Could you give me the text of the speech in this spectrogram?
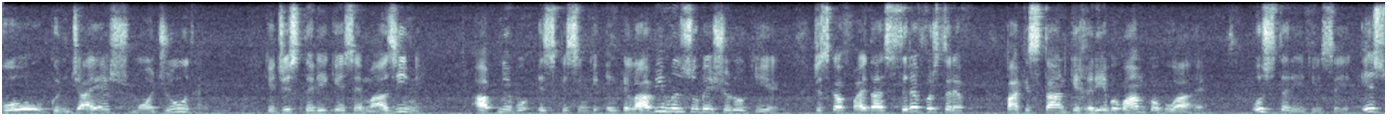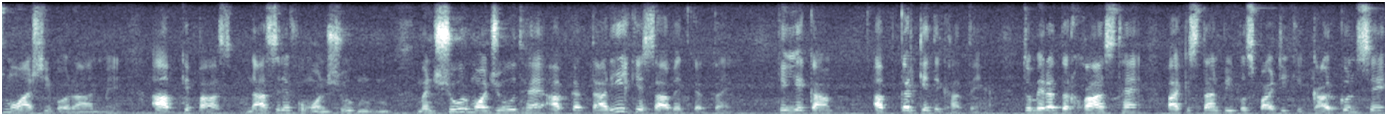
वो गुंजाइश मौजूद है कि जिस तरीके से माजी में आपने वो इस किस्म के इनकलाबी मनसूबे शुरू किए, जिसका फ़ायदा सिर्फ़ और सिर्फ़ पाकिस्तान के गरीब अवाम को हुआ है, उस तरीके से इस मुआशी बहरान में आपके पास ना सिर्फ़ मंशूर मौजूद है, आपका तारीख ये साबित करता है कि ये काम आप करके दिखाते हैं। तो मेरा दरख्वास्त है पाकिस्तान पीपल्स पार्टी के कारकुन से,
